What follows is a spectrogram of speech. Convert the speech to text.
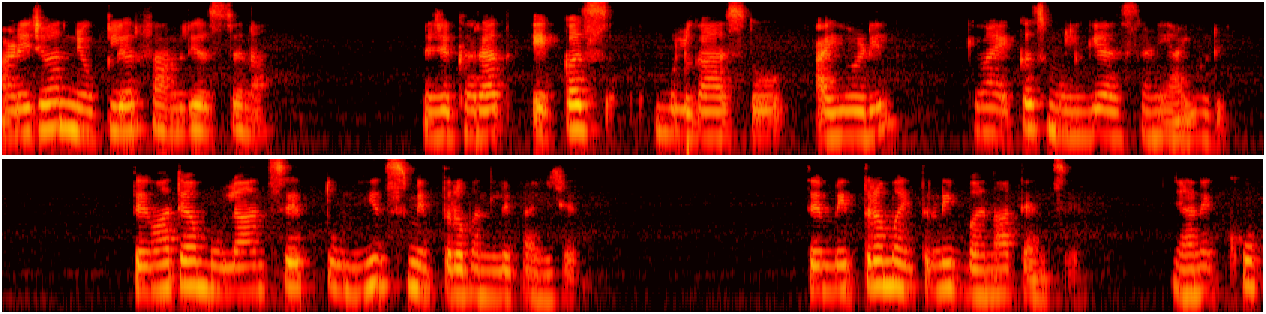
आणि जेव्हा न्यूक्लिअर फॅमिली असते ना म्हणजे घरात एकच मुलगा असतो आई वडील किंवा एकच मुलगी असते आणि आई वडील तेव्हा त्या मुलांचे तुम्हीच मित्र बनले पाहिजेत. ते मित्रमैत्रिणी बना त्यांचे. ह्याने खूप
